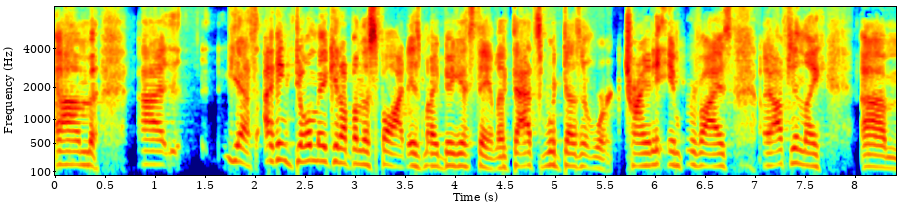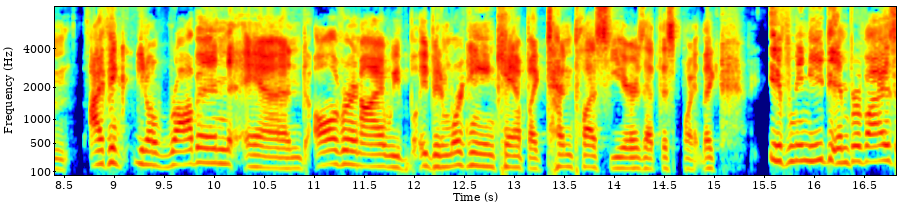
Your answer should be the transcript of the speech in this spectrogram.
Um, uh, yes, I think don't make it up on the spot is my biggest thing. Like that's what doesn't work. Trying to improvise. I often like. Um, I think you know Robin and Oliver and I. We've, we've been working in camp like ten plus years at this point. Like if we need to improvise,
